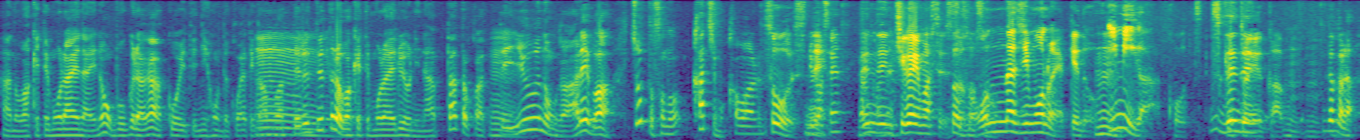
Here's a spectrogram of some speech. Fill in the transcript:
あの分けてもらえないのを僕らがこうやって日本でこうやって頑張ってるって言ったら分けてもらえるようになったとかっていうのがあればちょっとその価値も変わる。そうですね。全然違いますよ。そうそう同じものやけど、意味がこうつくというか、だから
